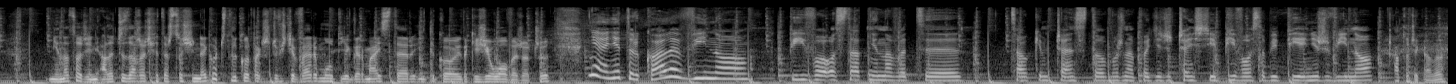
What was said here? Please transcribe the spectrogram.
Nie na co dzień, ale czy zdarza się też coś innego, czy tylko tak rzeczywiście wermut, Jägermeister i tylko takie ziołowe rzeczy? Nie, nie tylko, ale wino, piwo, ostatnio nawet y, całkiem często, można powiedzieć, że częściej piwo sobie piję niż wino. A to ciekawe.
